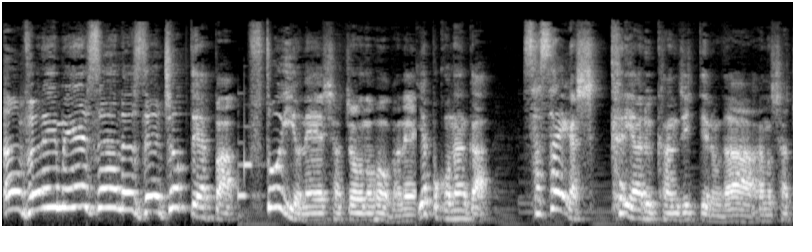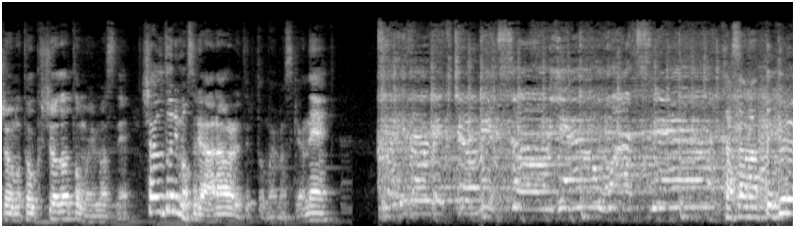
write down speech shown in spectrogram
I'm very misunderstood ちょっとやっぱ太いよね、社長の方がね。やっぱこうなんか、支えがしっかりある感じっていうのが、あの社長の特徴だと思いますね。シャウトにもそれ現れてると思いますけどね。重なってくる。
